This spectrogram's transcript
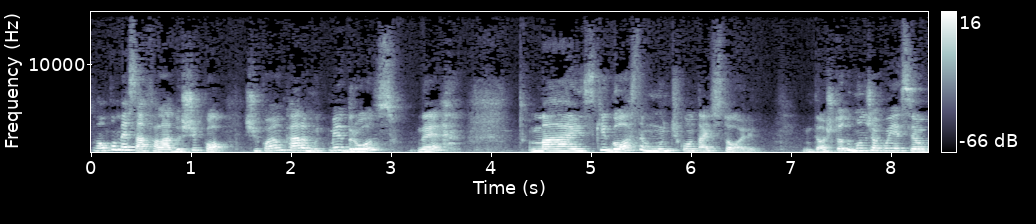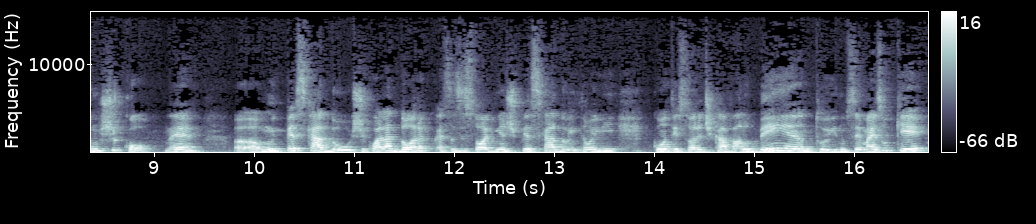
Vamos começar a falar do Chicó. Chicó é um cara muito medroso, né? Mas que gosta muito de contar história. Então acho que todo mundo já conheceu algum Chicó, né? Uh, muito pescador. O Chico adora essas historinhas de pescador. Então ele conta a história de cavalo bento e não sei mais o que.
